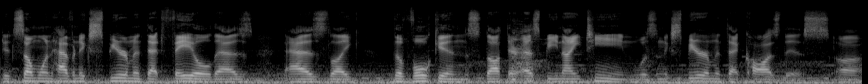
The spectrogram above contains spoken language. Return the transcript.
did someone have an experiment that failed as as like the Vulcans thought their SB-19 was an experiment that caused this? Uh,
